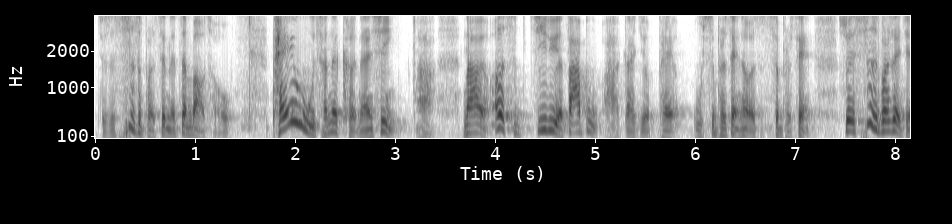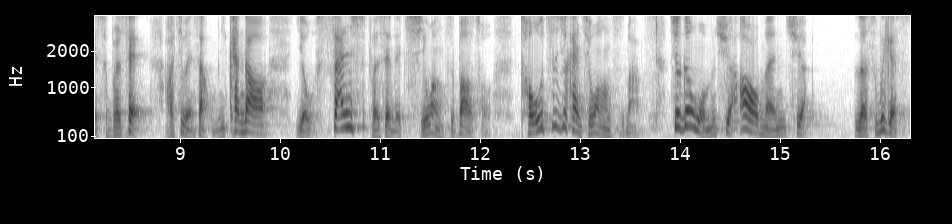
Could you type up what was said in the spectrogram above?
就是四十 percent 的正报酬，赔五成的可能性啊，那有二十几率的发布啊，大概就赔五十 percent 或者十 percent，所以四十 percent 减十 percent 啊，基本上我们看到有三十 percent 的期望值报酬，投资就看期望值嘛，就跟我们去澳门去 Las Vegas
